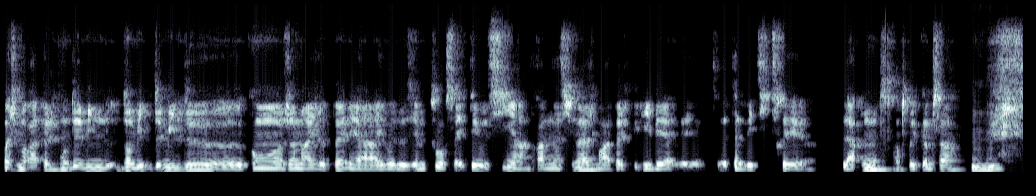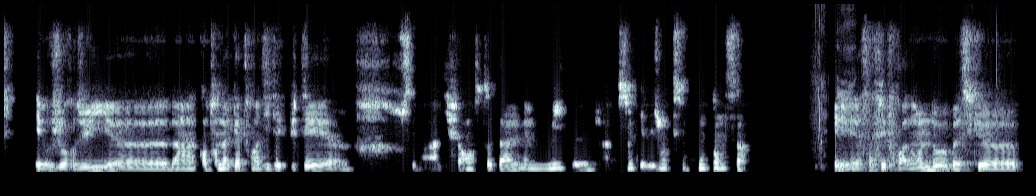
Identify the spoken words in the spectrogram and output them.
Moi je me rappelle qu'en 2002 quand Jean-Marie Le Pen est arrivé au deuxième tour, ça a été aussi un drame national. Je me rappelle que Libé avait, avait titré la honte, un truc comme ça. Mm-hmm. Et aujourd'hui, euh, ben, quand on a 90 députés, euh, c'est dans l'indifférence totale, même limite, euh, j'ai l'impression qu'il y a des gens qui sont contents de ça. Et ça fait froid dans le dos parce que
